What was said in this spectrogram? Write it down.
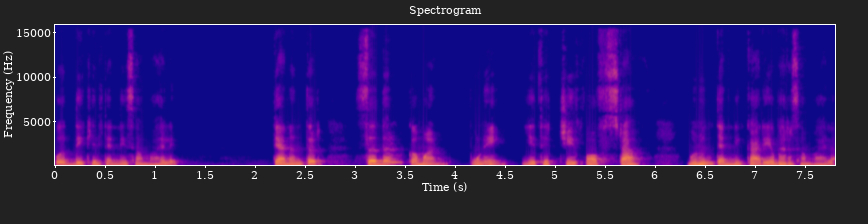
पद देखील त्यांनी सांभाळले. त्यानंतर सदर्न कमांड पुणे येथे चीफ ऑफ स्टाफ म्हणून त्यांनी कार्यभार सांभाळला.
